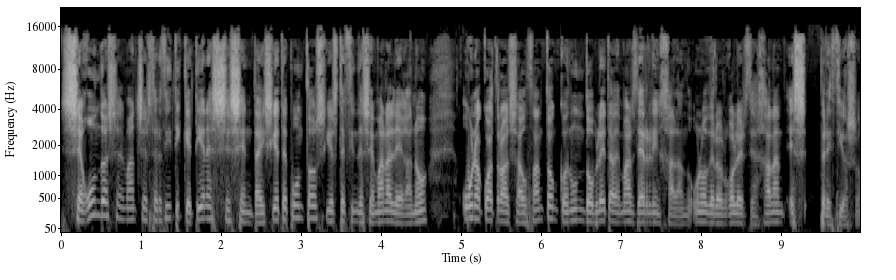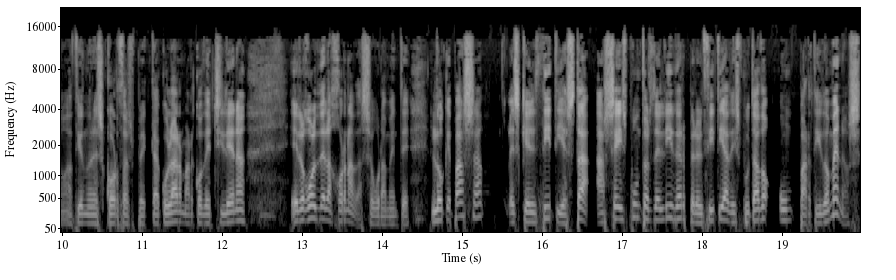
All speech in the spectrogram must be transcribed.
Segundo es el Manchester City que tiene 67 puntos y este fin de semana le ganó 1-4 al Southampton con un doblete además de Erling Haaland. Uno de los goles de Haaland es precioso, haciendo un escorzo espectacular, marcó de chilena el gol de la jornada seguramente. Lo que pasa es que el City está a 6 puntos del líder, pero el City ha disputado un partido menos.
